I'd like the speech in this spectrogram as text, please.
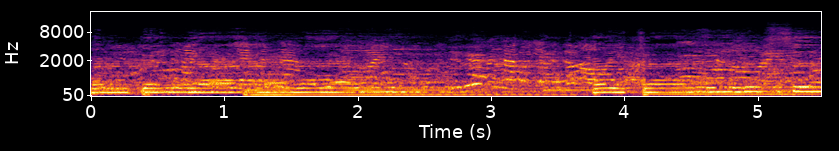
Mang tên nhau Hơi trái lúc xưa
